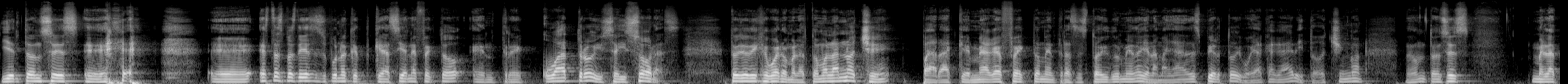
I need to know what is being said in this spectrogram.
Y entonces, eh, estas pastillas se supone que, que hacían efecto entre 4 y 6 horas. Entonces yo dije, bueno, me la tomo la noche para que me haga efecto mientras estoy durmiendo y en la mañana despierto y voy a cagar y todo chingón, ¿no? Entonces me, la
